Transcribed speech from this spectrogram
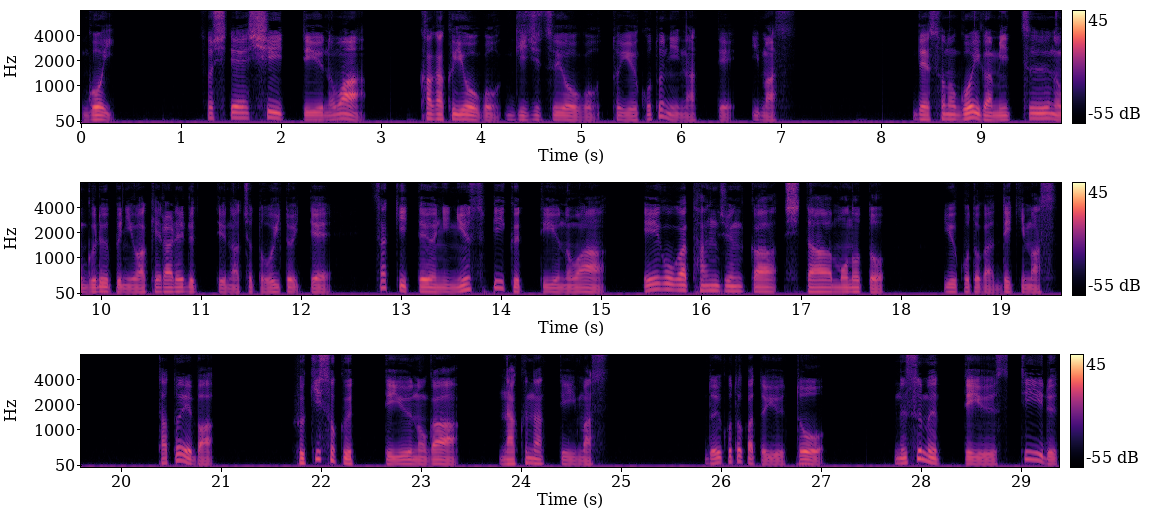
語彙、そして C っていうのは科学用語、技術用語ということになっています。で、その語彙が3つのグループに分けられるっていうのはちょっと置いといて、さっき言ったようにニュースピークっていうのは英語が単純化したものということができます。例えば、不規則っていうのがなくなっています。どういうことかというと、盗むっていうスティールっ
